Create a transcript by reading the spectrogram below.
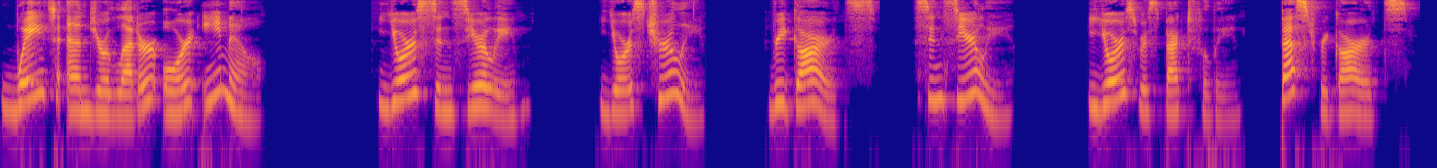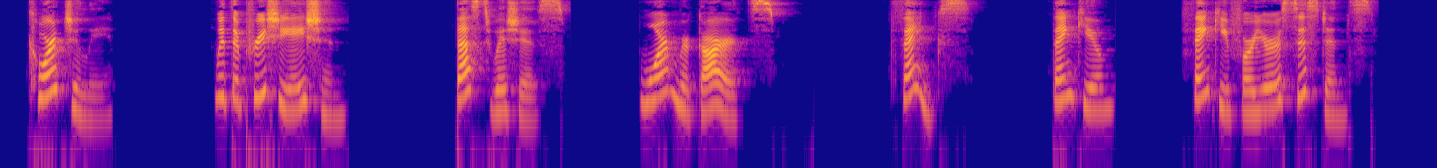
way to end your letter or email. Yours sincerely. Yours truly. Regards. Sincerely. Yours respectfully. Best regards. Cordially. With appreciation. Best wishes. Warm regards. Thanks. Thank you. Thank you for your assistance.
